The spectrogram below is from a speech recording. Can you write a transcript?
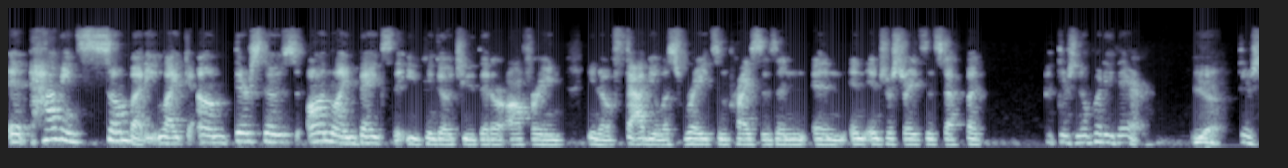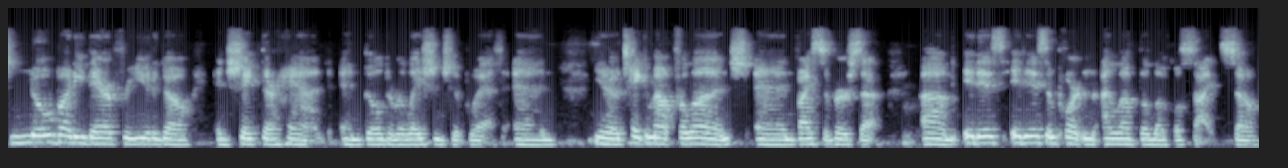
it having somebody like um, there's those online banks that you can go to that are offering you know fabulous rates and prices and, and, and interest rates and stuff but but there's nobody there yeah. There's nobody there for you to go and shake their hand and build a relationship with and, you know, take them out for lunch and vice versa. Um, it is, it is important. I love the local site. So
